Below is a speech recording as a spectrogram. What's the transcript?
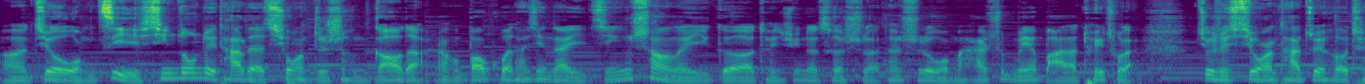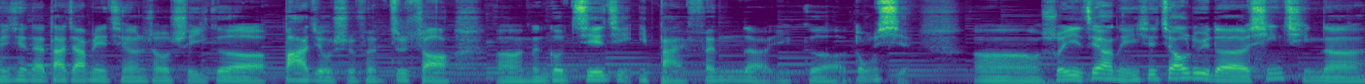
呃，就我们自己心中对它的期望值是很高的，然后包括它现在。已经上了一个腾讯的测试了，但是我们还是没有把它推出来，就是希望它最后呈现在大家面前的时候是一个八九十分，至少呃能够接近一百分的一个东西，呃，所以这样的一些焦虑的心情呢，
